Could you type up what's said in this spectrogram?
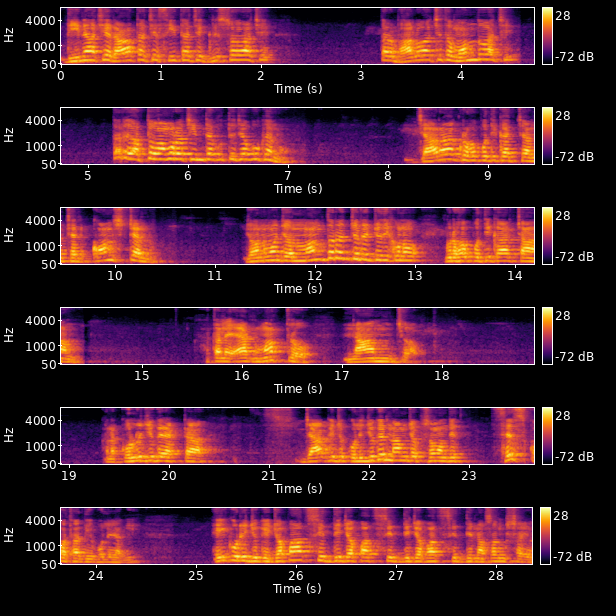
দিন আছে, রাত আছে, শীত আছে, গ্রীষ্ম আছে। তার ভালো আছে তো মন্দ আছে। তাহলে এত আমরা চিন্তা করতে যাব কেন? যারা গ্রহ প্রতিকার চানছেন কনস্ট্যান্ট জন্ম জন্মান্তরের জন্য যদি কোনো গ্রহ প্রতিকার চান, তাহলে একমাত্র নাম জপ। কারণ কলিযুগের একটা যা কিছু কলিযুগের নাম জপ সম্বন্ধে শেষ কথা দিয়ে বলে রাখি। এই কলিযুগে জপাত সিদ্ধি জপাত সিদ্ধি জপাত সিদ্ধি নসংশয়।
